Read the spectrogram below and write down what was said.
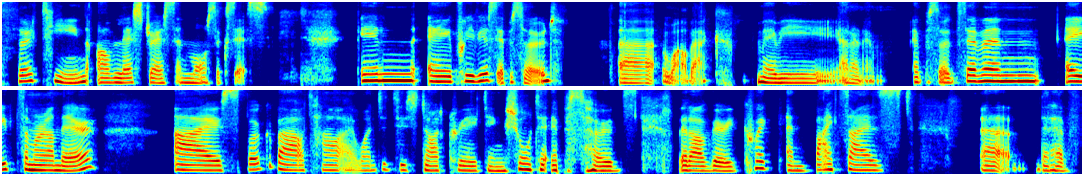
13 of Less Stress and More Success. In a previous episode, uh, a while back, maybe, I don't know, episode seven, eight, somewhere around there, I spoke about how I wanted to start creating shorter episodes that are very quick and bite sized, uh, that have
